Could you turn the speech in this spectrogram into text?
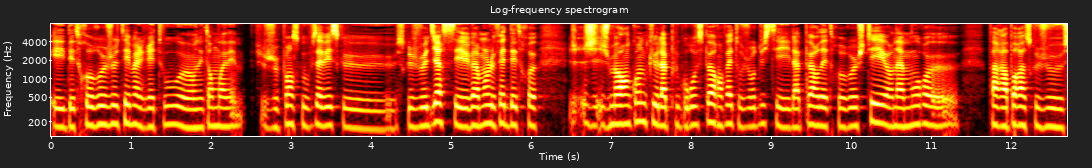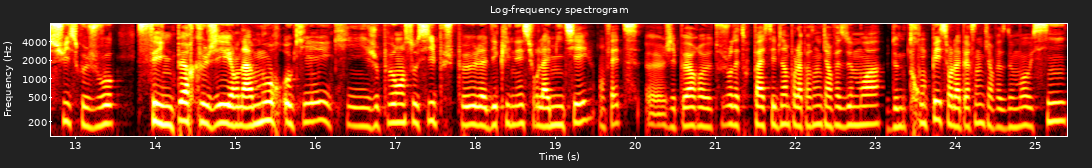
et d'être rejeté malgré tout euh, en étant moi-même. Je pense que vous savez ce que, ce que je veux dire, c'est vraiment le fait d'être... Je, me rends compte que la plus grosse peur, en fait, aujourd'hui, c'est la peur d'être rejeté en amour. Euh, par rapport à ce que je suis, ce que je vaux. C'est une peur que j'ai en amour, ok, qui, je pense aussi, je peux la décliner sur l'amitié, en fait. Euh, j'ai peur euh, toujours d'être pas assez bien pour la personne qui est en face de moi, de me tromper sur la personne qui est en face de moi aussi.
